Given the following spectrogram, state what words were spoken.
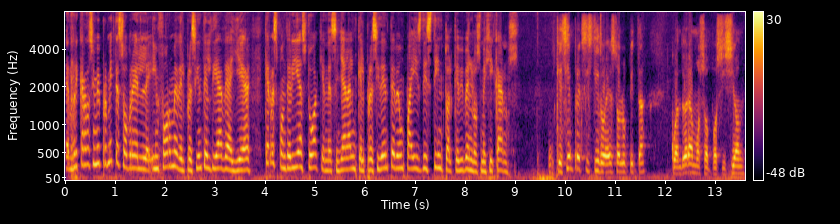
Eh, Ricardo, si me permite, sobre el informe del presidente el día de ayer, ¿qué responderías tú a quienes señalan que el presidente ve un país distinto al que viven los mexicanos? Que siempre ha existido esto, Lupita. Cuando éramos oposición,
